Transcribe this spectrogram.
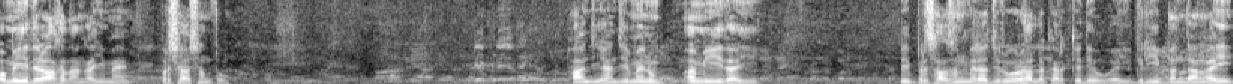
ਉਮੀਦ ਰੱਖਦਾਗਾ ਜੀ ਮੈਂ ਪ੍ਰਸ਼ਾਸਨ ਤੋਂ ਹਾਂਜੀ ਹਾਂਜੀ ਮੈਨੂੰ ਉਮੀਦ ਆ ਜੀ ਵੀ ਪ੍ਰਸ਼ਾਸਨ ਮੇਰਾ ਜ਼ਰੂਰ ਹੱਲ ਕਰਕੇ ਦੇਊਗਾ ਜੀ। ਗਰੀਬ ਬੰਦਾ ਗਾ ਜੀ।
